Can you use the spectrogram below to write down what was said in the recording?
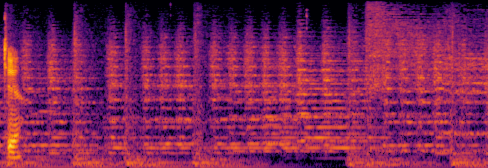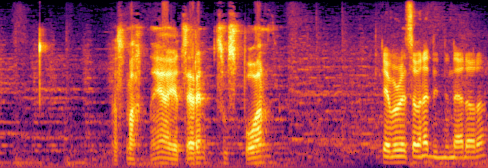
Okay. Was macht naja, jetzt er rennt zum Sporen. Der will jetzt aber nicht in die Net, oder?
